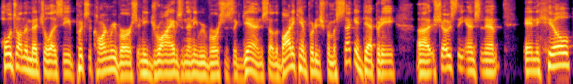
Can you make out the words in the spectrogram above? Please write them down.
holds on to Mitchell as he puts the car in reverse and he drives and then he reverses again. So the body cam footage from a second deputy uh, shows the incident. And Hill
